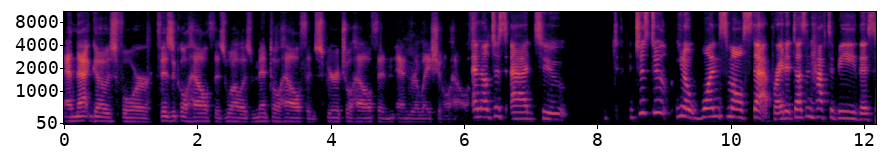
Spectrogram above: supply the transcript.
and that goes for physical health as well as mental health and spiritual health and and relational health and i'll just add to just do you know one small step right it doesn't have to be this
